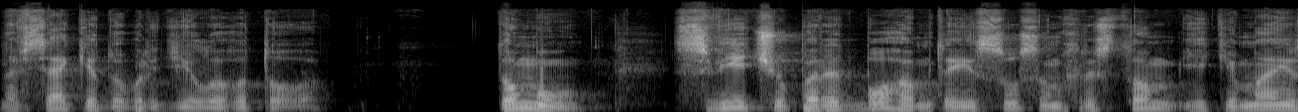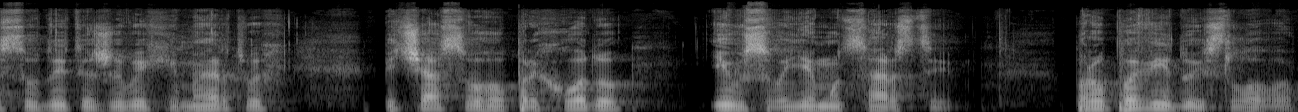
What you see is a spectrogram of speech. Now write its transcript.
на всяке добре діло готова. Тому свідчу перед Богом та Ісусом Христом, який має судити живих і мертвих під час свого приходу і в своєму царстві. Проповідуй слово,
